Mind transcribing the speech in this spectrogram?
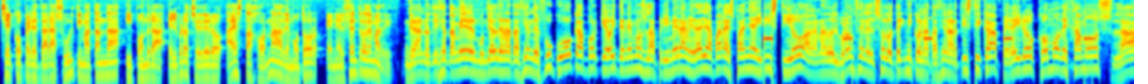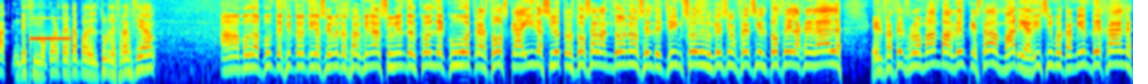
Checo Pérez dará su última tanda y pondrá el broche de oro a esta jornada de motor en el centro de Madrid. Gran noticia también el Mundial de Natación de Fukuoka porque hoy tenemos la primera medalla para España. Iris Tío ha ganado el bronce en el solo técnico natación artística. Pereiro, ¿cómo dejamos la decimocuarta etapa del Tour de Francia? A modo apunte, 122 kilómetros para el final, subiendo el col de Q, otras dos caídas y otros dos abandonos, el de James O de Education First y el 12 de la general, el francés Román Bardet, que estaba mareadísimo, también dejan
